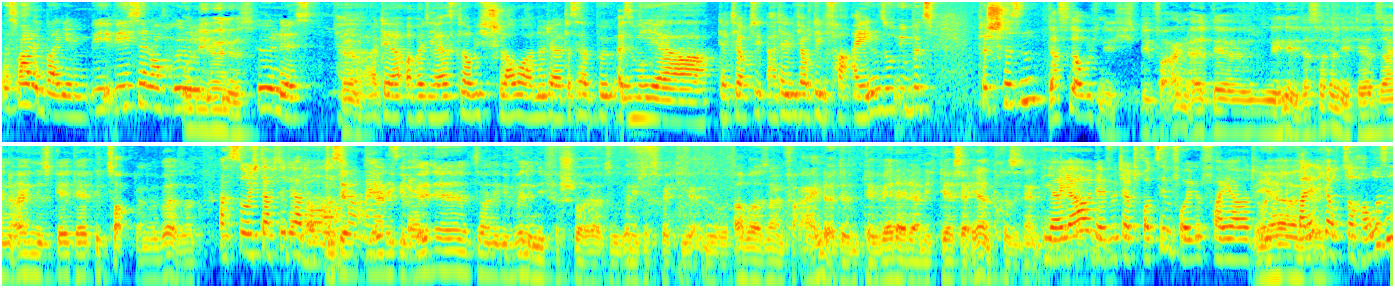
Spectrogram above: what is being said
was war denn bei dem? Wie, wie ist der noch? Höhn- Uli Hoeneß. Hoeneß. Ja, der, aber der ist, glaube ich, schlauer. Ne? Der hat das ja, also, Ja. der hat ja auch, den, hat er nicht auch den Verein so übelst beschissen? Das glaube ich nicht. Den Verein, äh, der, nee, nee, das hat er nicht. Der hat sein eigenes Geld, der hat gezockt an der Börse. Ach so, ich dachte, der hat auch Und das der, der hat. Gewinne, seine Gewinne nicht versteuert, so, wenn ich das richtig erinnere. Aber sein Verein, der, der wäre der da nicht, der ist ja Ehrenpräsident. Ja, ja, der wird ja trotzdem voll gefeiert. Und Ja. war der nicht auch zu Hause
